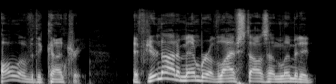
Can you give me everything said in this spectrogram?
all over the country. If you're not a member of Lifestyles Unlimited,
